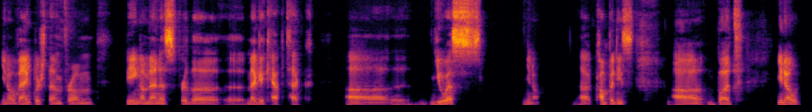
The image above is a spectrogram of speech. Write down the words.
you know vanquish them from being a menace for the uh, mega cap tech uh, U.S. you know uh, companies. Uh, but you know,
